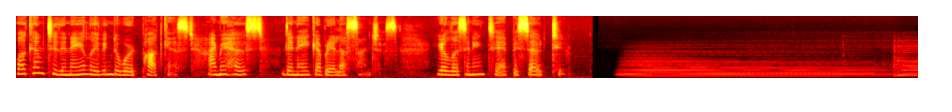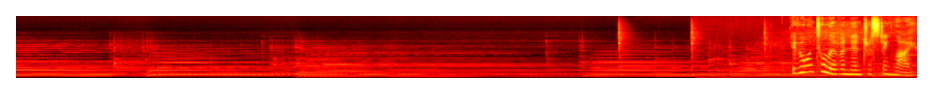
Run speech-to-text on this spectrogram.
Welcome to Danae Living the Word podcast. I'm your host, Danae Gabriela Sanchez. You're listening to episode 2. If you want to live an interesting life,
